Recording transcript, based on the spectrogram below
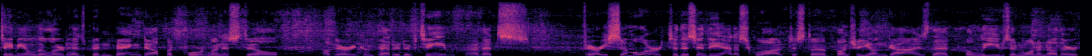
Damian Lillard has been banged up, but Portland is still a very competitive team. Uh, that's very similar to this Indiana squad. Just a bunch of young guys that believes in one another,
